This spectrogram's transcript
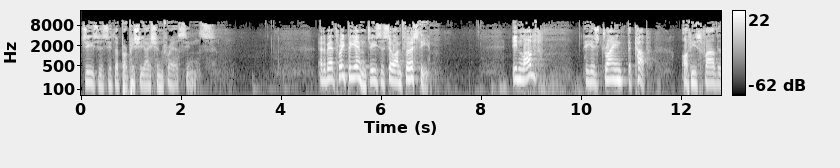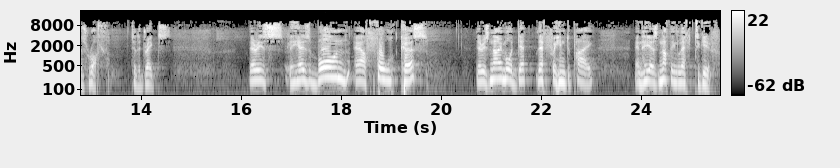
Jesus is the propitiation for our sins. At about 3 p.m., Jesus said, I'm thirsty. In love, he has drained the cup of his father's wrath to the dregs. There is, he has borne our full curse. There is no more debt left for him to pay and he has nothing left to give.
